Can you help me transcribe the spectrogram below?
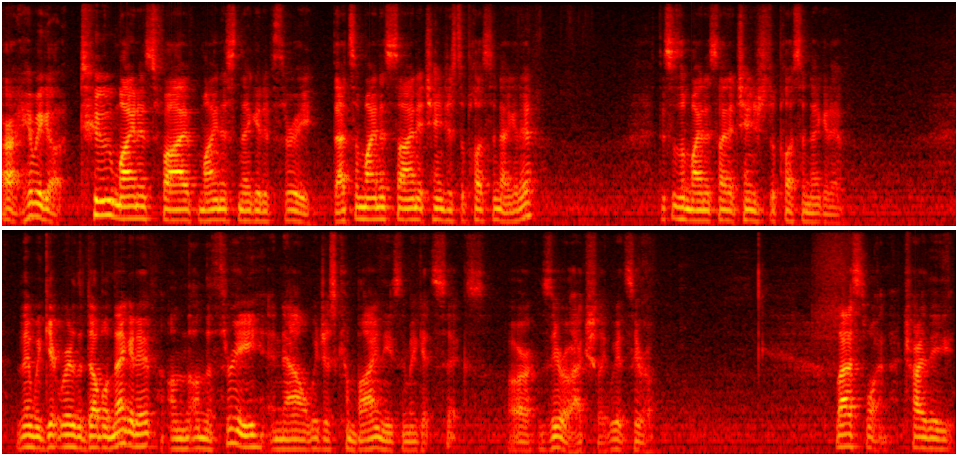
All right, here we go. 2 minus 5 minus negative 3. That's a minus sign, it changes to plus a negative. This is a minus sign, it changes to plus a negative. Then we get rid of the double negative on, on the 3, and now we just combine these and we get 6. Or 0, actually. We get 0. Last one. Try the...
